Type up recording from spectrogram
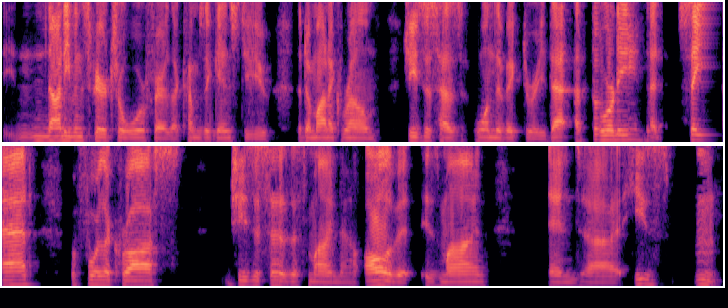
not even spiritual warfare that comes against you, the demonic realm. Jesus has won the victory. That authority that Satan had before the cross, Jesus says it's mine now. All of it is mine, and uh, he's. Mm,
